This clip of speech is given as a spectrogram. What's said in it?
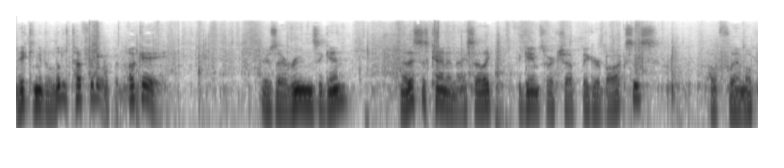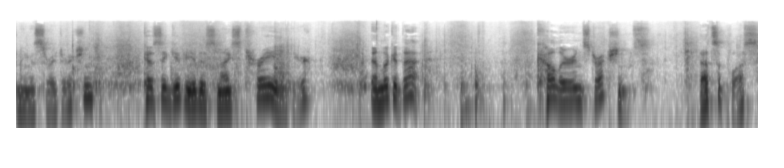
making it a little tougher to open. Okay, there's our runes again. Now this is kind of nice. I like the Games Workshop bigger boxes. Hopefully I'm opening this the right direction. Because they give you this nice tray in here. And look at that. Color instructions. That's a plus.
